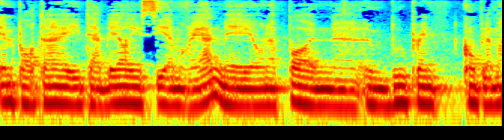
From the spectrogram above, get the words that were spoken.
importants à établir ici à Montréal, mais on n'a pas un blueprint complètement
